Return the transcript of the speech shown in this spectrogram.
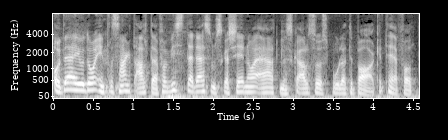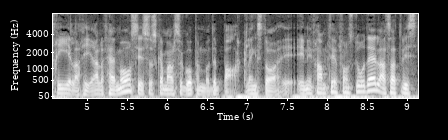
Og det er jo da interessant alt det. For hvis det er det som skal skje nå, er at vi skal altså spole tilbake til for tre eller fire eller fem år siden, så skal vi altså gå på en måte baklengs da, inn i framtida for en stor del. Altså at hvis,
